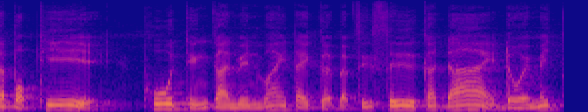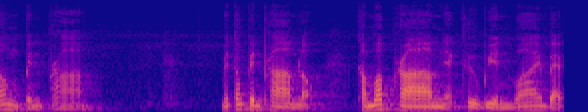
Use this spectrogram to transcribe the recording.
ระบบที่พูดถึงการเวียนว่ายตายเกิดแบบซื่อๆก็ได้โดยไม่ต้องเป็นพรามไม่ต้องเป็นพรามหรอกคำว่าพรามเนี่ยคือเวียนว่ายแบบ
